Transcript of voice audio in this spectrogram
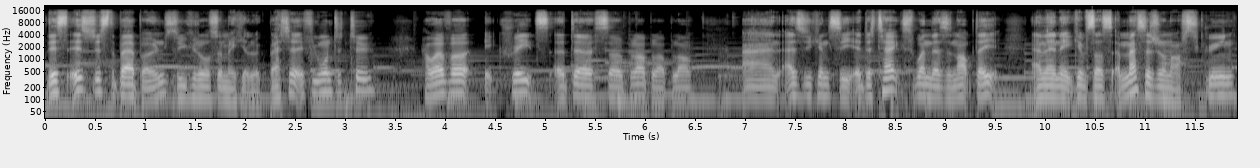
This is just the bare bones, so you could also make it look better if you wanted to. However, it creates a dir so blah blah blah, and as you can see it detects when there's an update, and then it gives us a message on our screen,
